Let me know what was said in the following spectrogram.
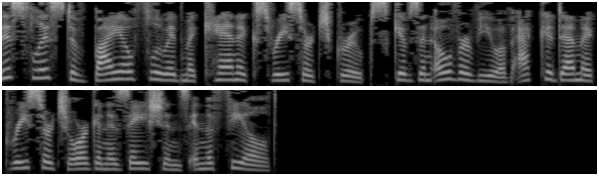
This list of biofluid mechanics research groups gives an overview of academic research organizations in the field.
